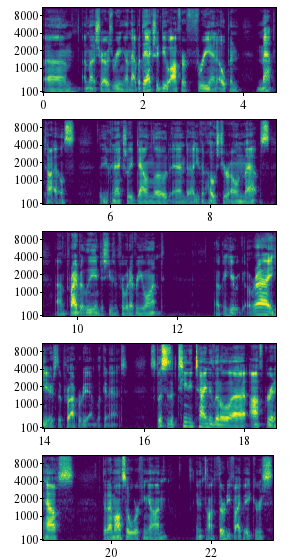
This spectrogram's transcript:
Um, I'm not sure. I was reading on that, but they actually do offer free and open map tiles that you can actually download and uh, you can host your own maps um, privately and just use them for whatever you want. Okay, here we go. Right here's the property I'm looking at. So this is a teeny tiny little uh, off-grid house that I'm also working on and it's on 35 acres.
